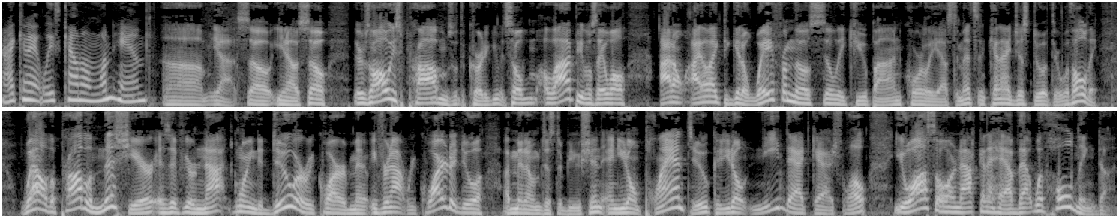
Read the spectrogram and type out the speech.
I can at least count on one hand. Um, yeah. So you know, so there's always problems with the quarterly. So a lot of people say, well, I don't. I like to get away from those silly coupon quarterly estimates, and can I just do it through withholding? Well, the problem this year is if you're not going to do a required minimum, if you're not required to do a, a minimum distribution, and you don't plan to because you don't need that cash flow, you also are not going to have that withholding done.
